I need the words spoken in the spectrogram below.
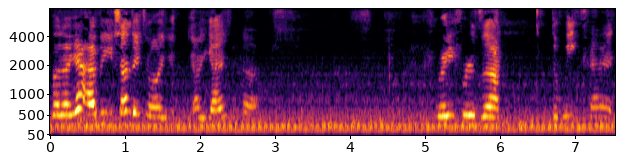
But uh, yeah, happy Sunday to all you, all you guys, and uh, ready for the the week ahead.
